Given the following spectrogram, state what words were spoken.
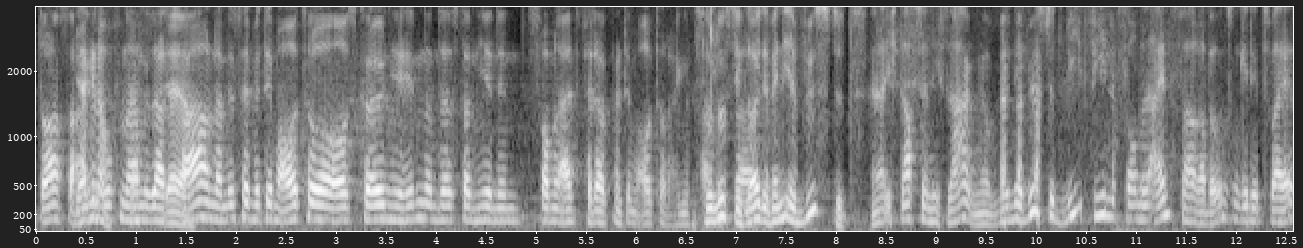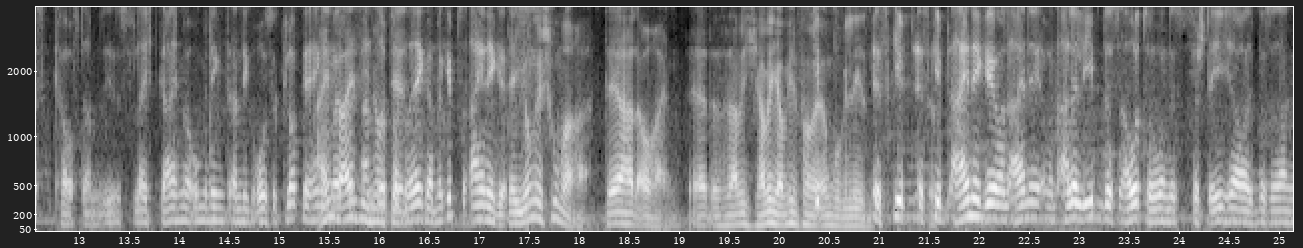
Donnerstag Ja, genau, angerufen und haben gesagt, ja, ja. fahr und dann ist er mit dem Auto aus Köln hier hin und ist dann hier in den Formel 1 Paddock mit dem Auto reingefahren. So lustig, Leute, wenn ihr wüsstet, ja, ich darf es ja nicht sagen, wenn ihr wüsstet, wie viele Formel-1-Fahrer bei uns ein GT2S gekauft haben, die das vielleicht gar nicht mehr unbedingt an die große Glocke hängen, Einen weil es andere noch, der- Verträge, aber da gibt es einige. Der junge Schumacher, der hat auch einen. Der, das habe ich, hab ich auf jeden Fall mal irgendwo gelesen. Es gibt, es gibt einige und eine und alle lieben das Auto und das verstehe ich auch. Ich muss sagen,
